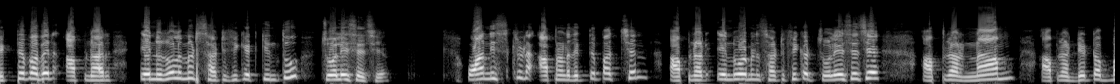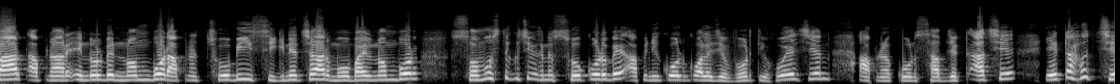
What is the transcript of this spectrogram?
দেখতে পাবেন আপনার এনরোলমেন্ট সার্টিফিকেট কিন্তু চলে এসেছে। ওয়ান স্ক্রিন আপনারা দেখতে পাচ্ছেন, আপনার এনরোলমেন্ট সার্টিফিকেট চলে এসেছে, আপনার নাম, আপনার ডেট অফ বার্থ আপনার এনরোলমেন্ট নম্বর, আপনার ছবি সিগনেচার মোবাইল নম্বর, সমস্ত কিছু এখানে শো করবে। আপনি কোন কলেজে ভর্তি হয়েছেন, আপনার কোন সাবজেক্ট আছে, এটা হচ্ছে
